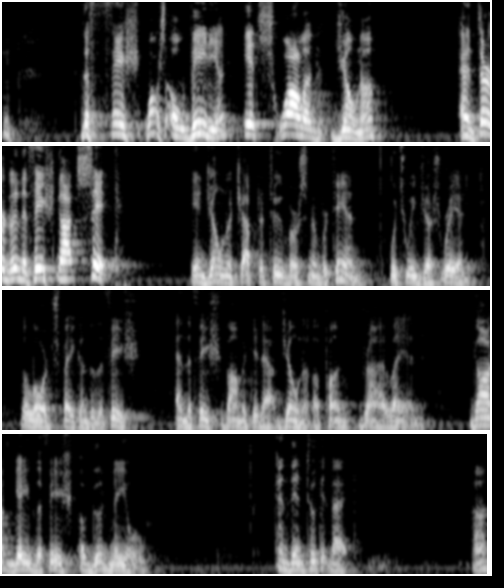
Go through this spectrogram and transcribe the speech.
the fish was obedient, it swallowed Jonah. And thirdly, the fish got sick in Jonah chapter 2, verse number 10, which we just read. The Lord spake unto the fish, and the fish vomited out Jonah upon dry land. God gave the fish a good meal and then took it back? Huh?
